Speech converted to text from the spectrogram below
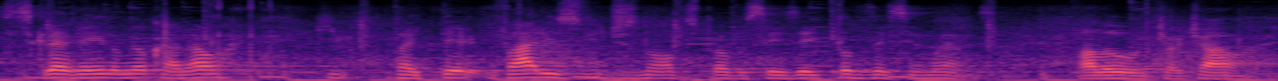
se inscreve aí no meu canal que vai ter vários vídeos novos para vocês aí todas as semanas. Falou, tchau, tchau.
